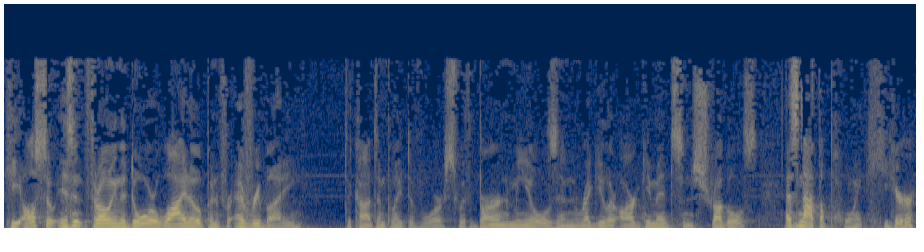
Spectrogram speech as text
He also isn't throwing the door wide open for everybody to contemplate divorce with burned meals and regular arguments and struggles. That's not the point here.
